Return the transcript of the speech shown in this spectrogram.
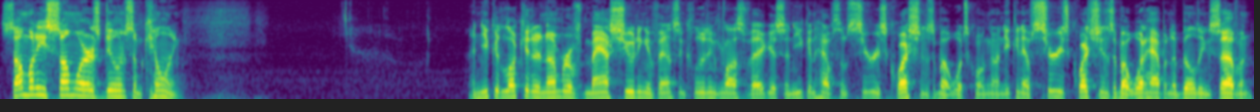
Somebody somewhere is doing some killing. And you could look at a number of mass shooting events, including Las Vegas, and you can have some serious questions about what's going on. You can have serious questions about what happened to Building 7.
